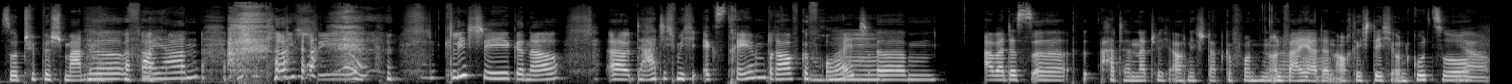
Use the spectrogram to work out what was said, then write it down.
so typisch Malle feiern. Klischee. Klischee, genau. Äh, da hatte ich mich extrem drauf gefreut. Mhm. Ähm, aber das äh, hat dann natürlich auch nicht stattgefunden und war ja dann auch richtig und gut so. Ja,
